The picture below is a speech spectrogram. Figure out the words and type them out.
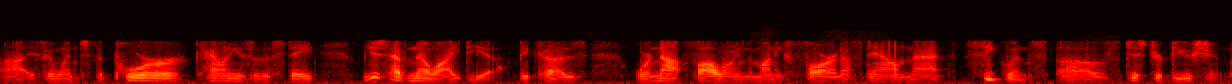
uh, if it went to the poorer counties of the state. You just have no idea because we're not following the money far enough down that sequence of distributions.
